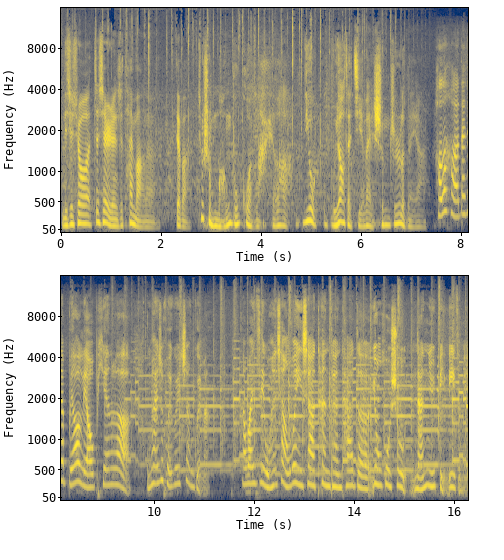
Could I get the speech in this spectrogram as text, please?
你是说这些人是太忙了，对吧？就是忙不过来了，又不要再节外生枝了那样。好了好了，大家不要聊偏了，我们还是回归正轨嘛。那 YZ，我很想问一下，探探它的用户数男女比例怎么样？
